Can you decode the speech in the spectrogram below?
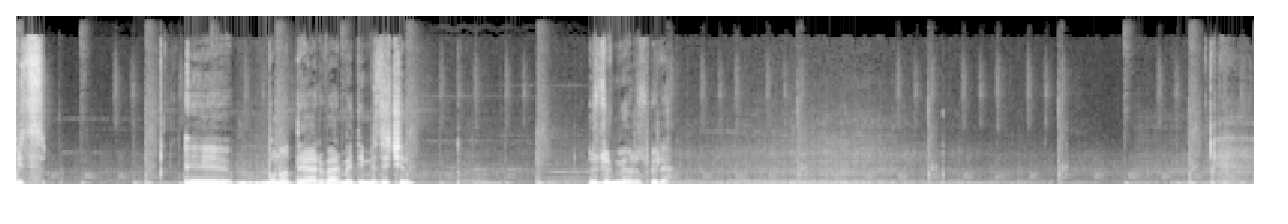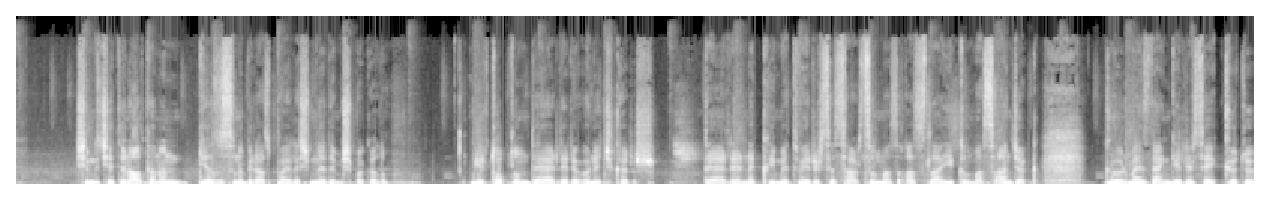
Biz e, buna değer vermediğimiz için üzülmüyoruz bile. Şimdi Çetin Altan'ın yazısını biraz paylaşayım. Ne demiş bakalım. Bir toplum değerleri öne çıkarır. Değerlerine kıymet verirse sarsılmaz, asla yıkılmaz. Ancak görmezden gelirse kötü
